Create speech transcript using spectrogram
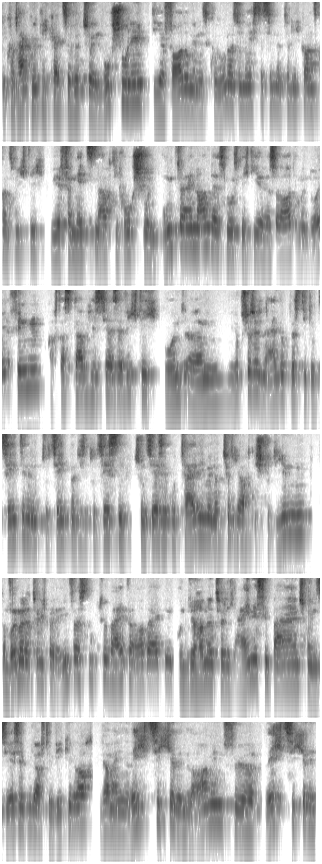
die Kontaktmöglichkeit zur virtuellen Hochschule. Die Erfahrungen des Corona-Semesters sind natürlich ganz, ganz wichtig. Wir vernetzen auch die Hochschulen untereinander. Es muss nicht jeder das Rad immer neu erfinden. Auch das, glaube ich, ist sehr, sehr wichtig. Und ähm, ich habe schon so den Eindruck, Eindruck, dass die Dozentinnen und Dozenten an diesen Prozessen schon sehr, sehr gut teilnehmen, natürlich auch die Studierenden. Dann wollen wir natürlich bei der Infrastruktur weiterarbeiten. Und wir haben natürlich eines in Bayern schon sehr, sehr gut auf den Weg gebracht. Wir haben einen rechtssicheren Rahmen für rechtssichere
